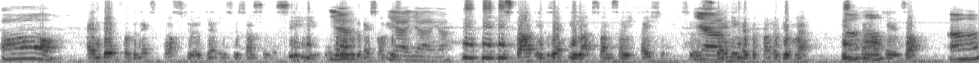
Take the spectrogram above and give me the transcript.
Oh, And then for the next posture, Janu Sirsasana C, Yeah. whatever the next one is, yeah, yeah, yeah. you, you, start exactly like sun salutation. So Yeah. standing at the front of your mat, inhale, Uh-huh. hands up, Uh huh.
